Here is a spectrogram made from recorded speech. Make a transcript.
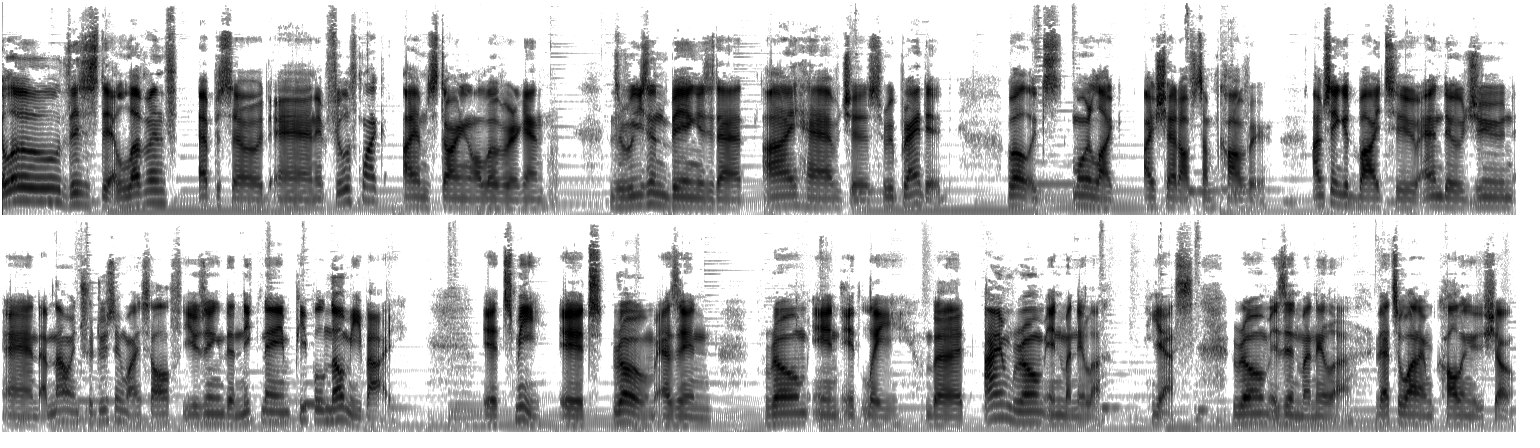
Hello, this is the 11th episode, and it feels like I am starting all over again. The reason being is that I have just rebranded. Well, it's more like I shed off some cover. I'm saying goodbye to Endo June, and I'm now introducing myself using the nickname people know me by. It's me, it's Rome, as in Rome in Italy, but I'm Rome in Manila. Yes, Rome is in Manila. That's what I'm calling the show.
